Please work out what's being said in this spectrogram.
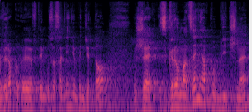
wyroku, w tym uzasadnieniu będzie to, że zgromadzenia publiczne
